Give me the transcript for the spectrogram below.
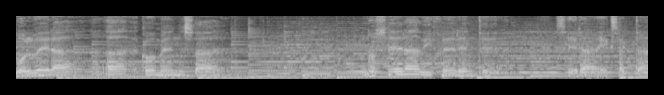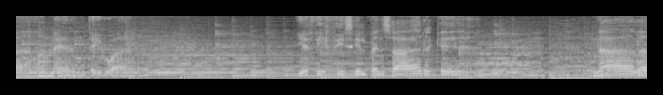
volverá a comenzar. No será diferente, será exactamente igual. Y es difícil pensar que nada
